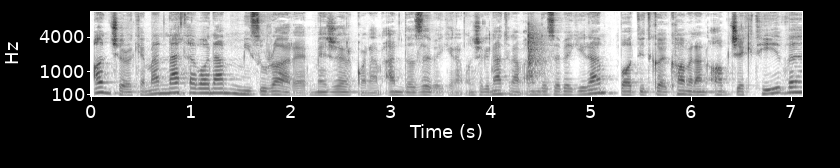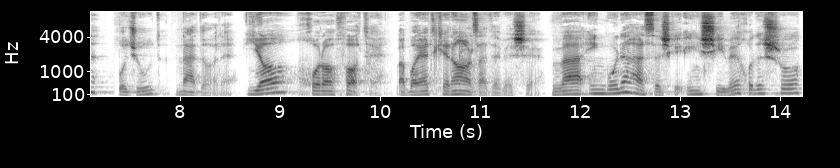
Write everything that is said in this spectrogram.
آنچه که من نتوانم misurare measure کنم اندازه بگیرم. اونچه که نتونم اندازه بگیرم با دیدگاه کاملا objective وجود نداره. یا خرافاته. و باید کنار زده بشه. و این گونه هستش که این شیوه خودش رو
